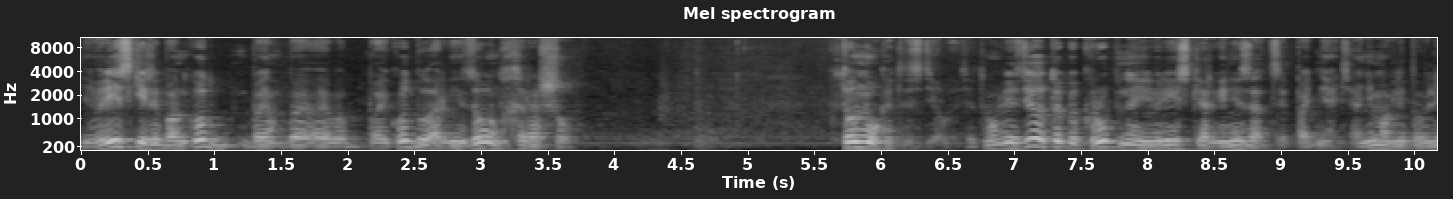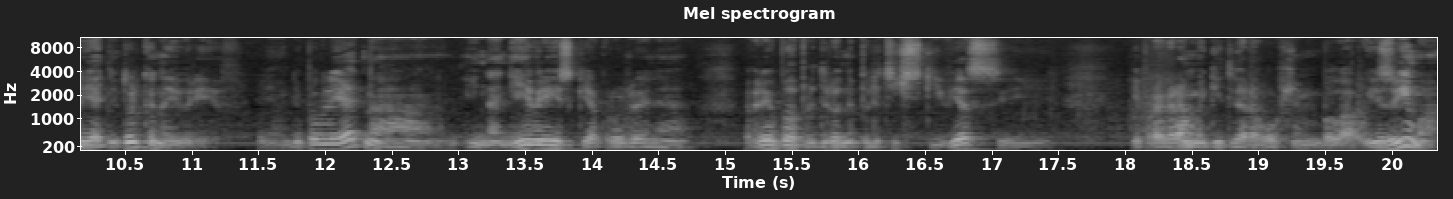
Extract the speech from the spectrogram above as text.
Еврейский же бойкот, бойкот был организован хорошо. Кто мог это сделать? Это могли сделать только крупные еврейские организации, поднять. Они могли повлиять не только на евреев, они могли повлиять на, и на нееврейские окружения. У евреев был определенный политический вес, и, и программа Гитлера, в общем, была уязвима.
